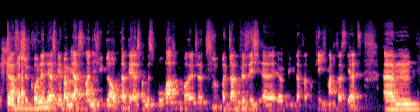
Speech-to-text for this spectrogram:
Stimmt, klassische ja. Kunde, der es mir beim ersten Mal nicht geglaubt hat, der erstmal ein bisschen beobachten wollte und dann für sich äh, irgendwie gedacht hat, okay, ich mache das jetzt. Ähm,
